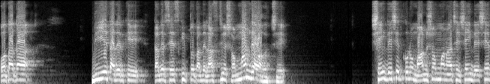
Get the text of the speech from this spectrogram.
পতাকা দিয়ে তাদেরকে, তাদের শেষকৃত্য, তাদের রাষ্ট্রীয় সম্মান দেওয়া হচ্ছে। সেই দেশের কোনো মান সম্মান আছে, সেই দেশের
